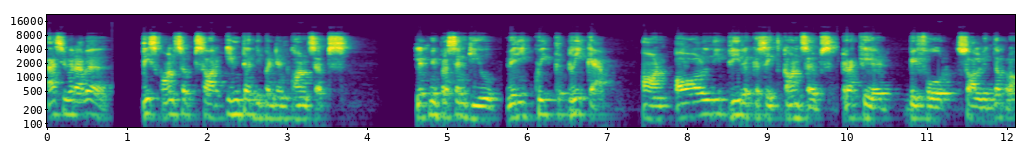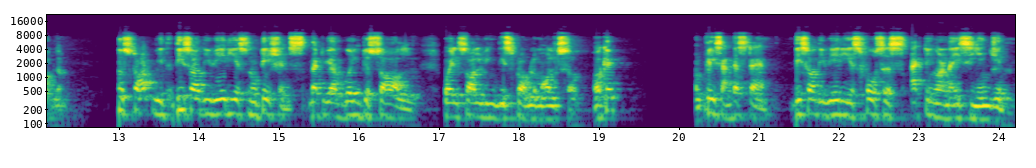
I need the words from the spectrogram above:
As you are aware, these concepts are interdependent concepts. Let me present you very quick recap on all the prerequisite concepts required before solving the problem. To start with, these are the various notations that we are going to solve while solving this problem also. Okay? And please understand, these are the various forces acting on an IC engine.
